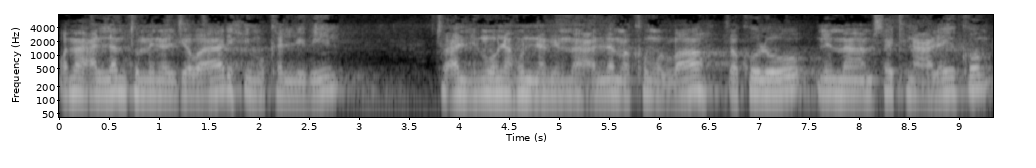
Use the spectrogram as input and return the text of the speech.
وما علمتم من الجوارح مكلبين. تعلمونهن مما علمكم الله فكلوا مما أمسكن عليكم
